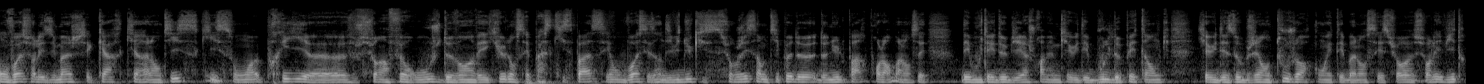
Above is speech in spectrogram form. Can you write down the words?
On voit sur les images ces cars qui ralentissent, qui sont pris euh, sur un feu rouge devant un véhicule. On ne sait pas ce qui se passe et on voit ces individus qui surgissent un petit peu de, nulle part pour leur balancer des bouteilles de bière. Je crois même qu'il y a eu des boules de pétanque, qu'il y a eu des objets en tout genre qui ont été balancés sur, sur les vitres.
